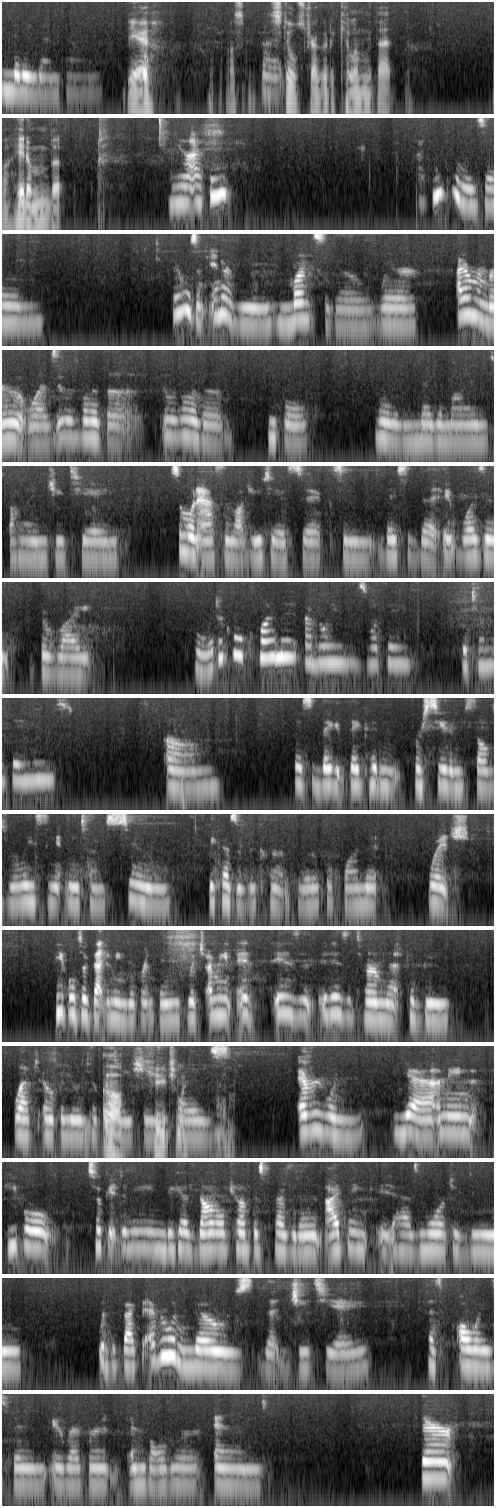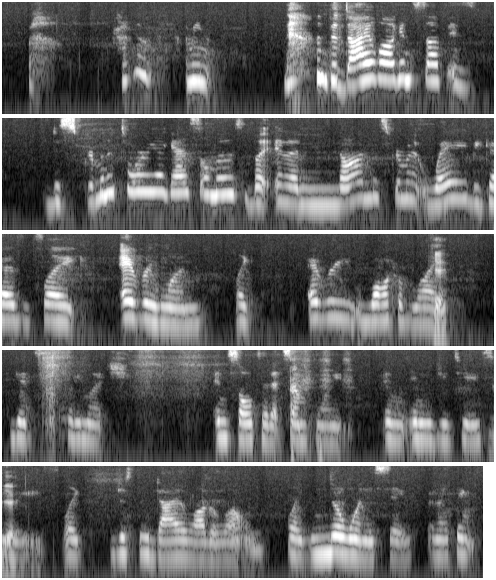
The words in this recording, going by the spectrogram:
Minigun time. yeah, I still struggle to kill him with that. I hit him, but Yeah, I think. I think there was um. There was an interview months ago where I don't remember who it was. It was one of the. It was one of the people, one of the mega minds behind GTA, and someone asked them about GTA Six, and they said that it wasn't the right political climate. I believe is what they, the term that they used. Um, they said they they couldn't foresee themselves releasing it anytime soon because of the current political climate, which people took that to mean different things. Which I mean, it is it is a term that could be left open to interpretation hugely. because everyone, yeah, I mean, people took it to mean because Donald Trump is president. I think it has more to do with the fact that everyone knows that GTA has always been irreverent and vulgar and they're kind of I mean the dialogue and stuff is discriminatory, I guess, almost, but in a non-discriminate way because it's like everyone, like every walk of life, Yeah. gets pretty much insulted at some point in any GTA Yeah. series, like just through dialogue alone. Like no one is safe, and I think,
